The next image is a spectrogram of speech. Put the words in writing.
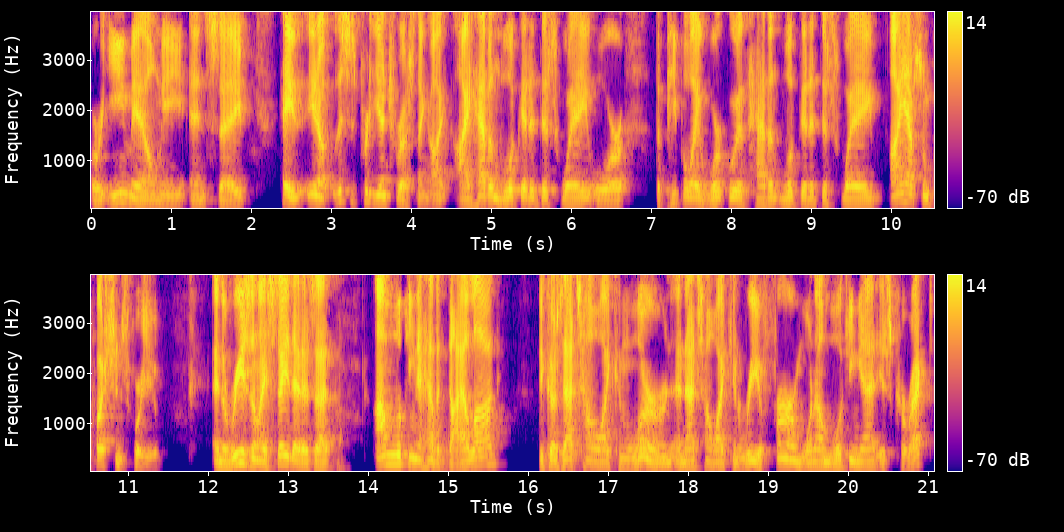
or email me and say hey you know this is pretty interesting i i haven't looked at it this way or the people i work with haven't looked at it this way i have some questions for you and the reason i say that is that i'm looking to have a dialogue because that's how I can learn and that's how I can reaffirm what I'm looking at is correct.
